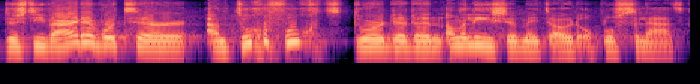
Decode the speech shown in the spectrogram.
Dus die waarde wordt er aan toegevoegd door er een analysemethode op los te laten.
